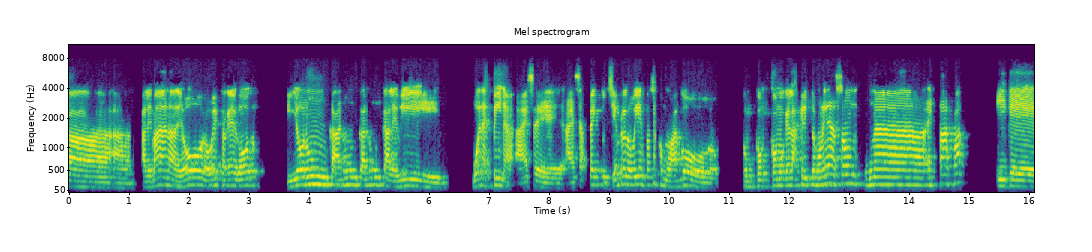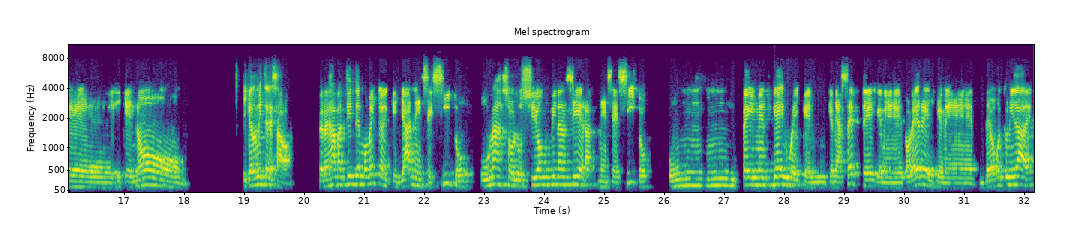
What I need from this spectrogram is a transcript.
alemana de oro, esto, aquello, lo otro. Y yo nunca, nunca, nunca le vi buena espina a ese, a ese aspecto. Siempre lo vi entonces como algo, como, como que las criptomonedas son una estafa y que, y que no, y que no me interesaba. Pero es a partir del momento en que ya necesito una solución financiera, necesito un, payment gateway que, que, me acepte, que me tolere y que me dé oportunidades,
